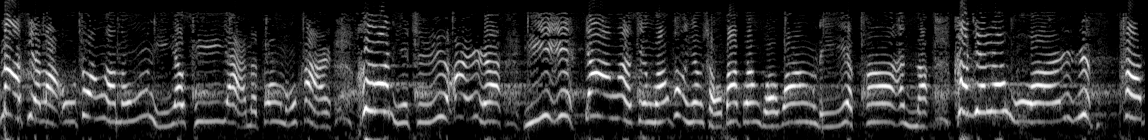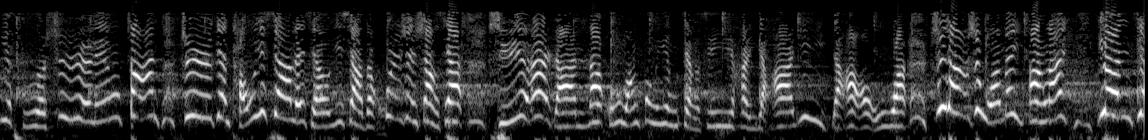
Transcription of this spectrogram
那些老庄啊农你要欺呀，那庄农汉和你侄儿啊一样啊，见王凤英手把棺椁往里看呐、看见了我儿他的死尸灵丹，只见头一下来脚一下的，浑身上下血染呐、红王凤英将心一狠，牙一咬啊，只当是我们养来冤家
